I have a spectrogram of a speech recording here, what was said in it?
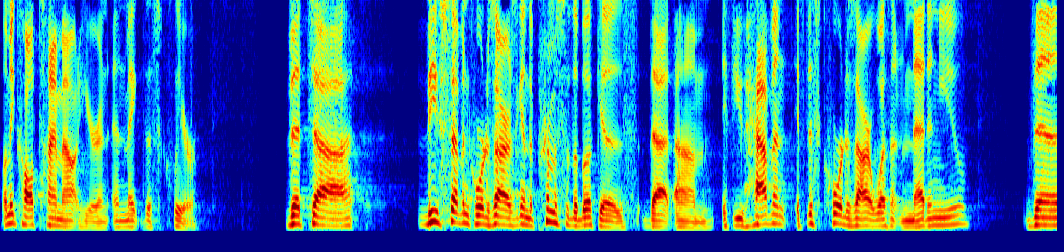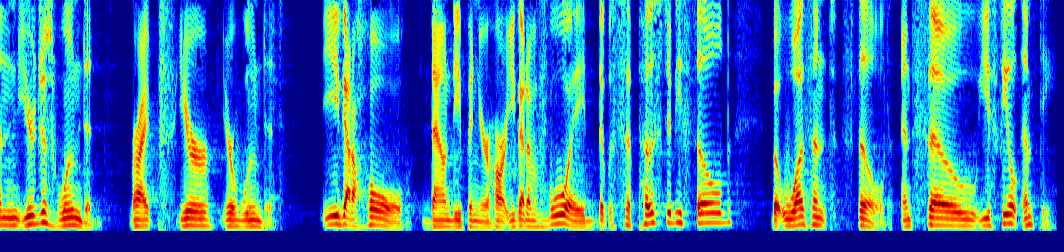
let me call time out here and, and make this clear. That uh, these seven core desires, again, the premise of the book is that um, if you haven't, if this core desire wasn't met in you, then you're just wounded, right? You're, you're wounded. You've got a hole down deep in your heart. You've got a void that was supposed to be filled, but wasn't filled. And so you feel empty.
